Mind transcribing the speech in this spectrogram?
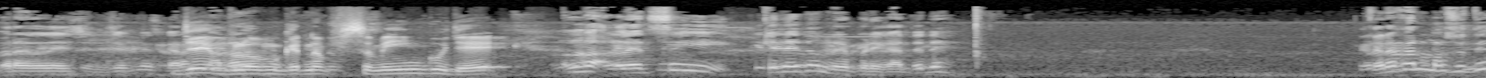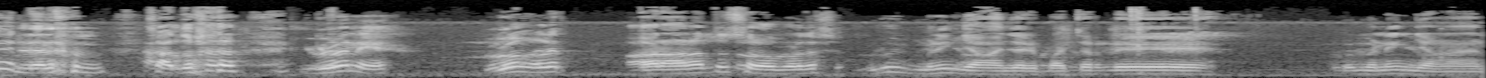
relationship sekarang. J karena- belum genep seminggu J. enggak let's say kita itu dari PDKT deh. Karena kan maksudnya dalam satu hal gimana ya? Gua ngeliat orang-orang tuh selalu protes lu mending jangan cari pacar deh. Lu mending jangan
